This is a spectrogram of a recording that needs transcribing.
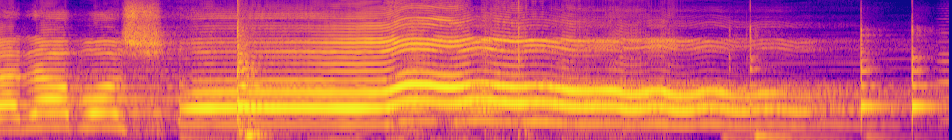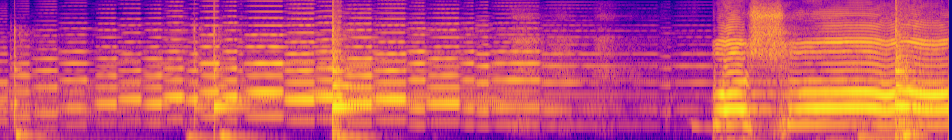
যারা বস বসতি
